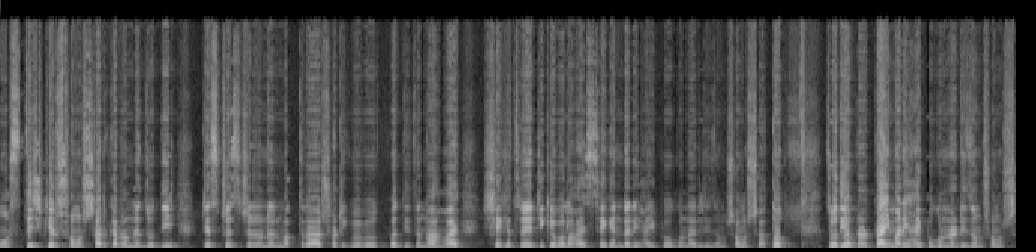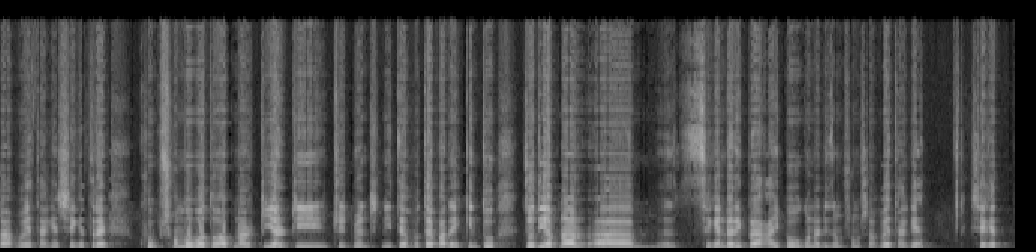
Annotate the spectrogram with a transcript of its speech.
মস্তিষ্কের সমস্যার কারণে যদি টেস্টোস্টেরনের মাত্রা সঠিকভাবে উৎপাদিত না হয়, সেক্ষেত্রে এটিকে বলা হয় সেকেন্ডারি হাইপোগোনারিজম সমস্যা। তো যদি আপনার প্রাইমারি হাইপোগোনাডিজম সমস্যা হয়ে থাকে, সেক্ষেত্রে খুব সম্ভবত আপনার টিআরটি ট্রিটমেন্ট নিতে হতে পারে। কিন্তু যদি আপনার সেকেন্ডারি প্রায় হাইপোগোনাডিজম সমস্যা হয়ে থাকে সেক্ষেত্রে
